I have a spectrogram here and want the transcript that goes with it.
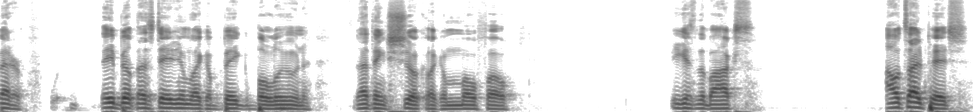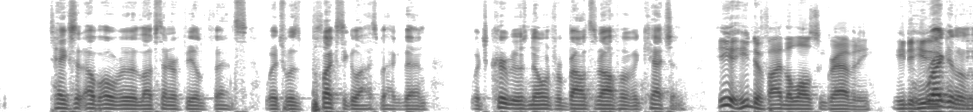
better. They built that stadium like a big balloon. That thing shook like a mofo. He gets in the box. Outside pitch, takes it up over the left center field fence, which was plexiglass back then, which Kirby was known for bouncing off of and catching. He he defied the laws of gravity. He he Regularly.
